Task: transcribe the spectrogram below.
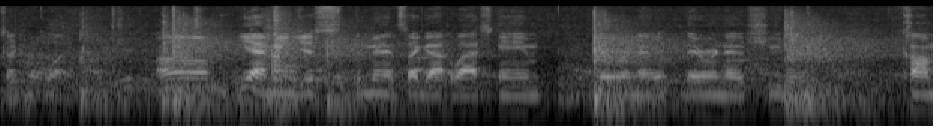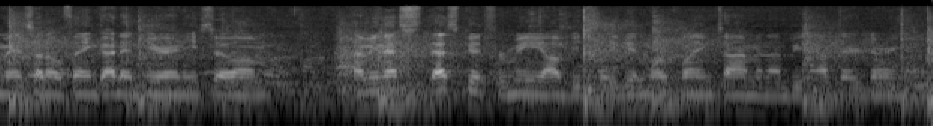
second play? Um, yeah, I mean, just the minutes I got last game, there were no there were no shooting comments. I don't think I didn't hear any. So, um, I mean, that's that's good for me. Obviously, getting more playing time and I'm being out there during uh,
